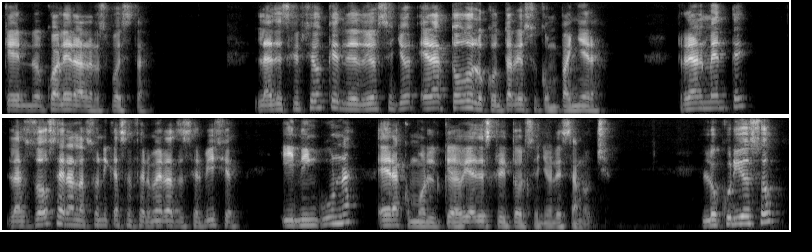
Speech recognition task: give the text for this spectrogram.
que, cuál era la respuesta. La descripción que le dio el señor era todo lo contrario a su compañera. Realmente, las dos eran las únicas enfermeras de servicio y ninguna era como el que había descrito el señor esa noche. Lo curioso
